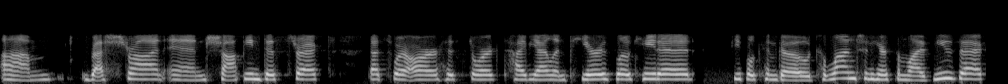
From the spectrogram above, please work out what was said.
um, restaurant and shopping district. That's where our historic Tybee Island Pier is located. People can go to lunch and hear some live music.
